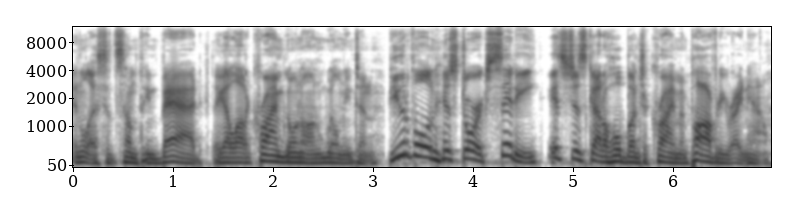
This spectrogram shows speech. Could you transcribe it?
unless it's something bad. They got a lot of crime going on in Wilmington. Beautiful and historic city, it's just got a whole bunch of crime and poverty right now.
